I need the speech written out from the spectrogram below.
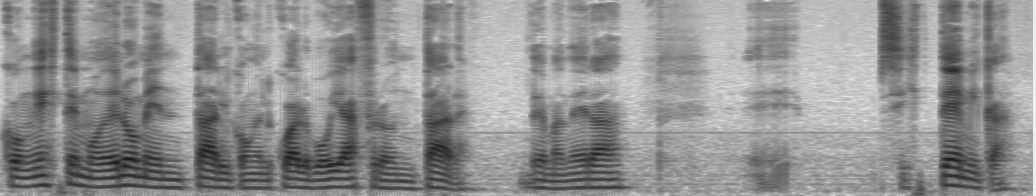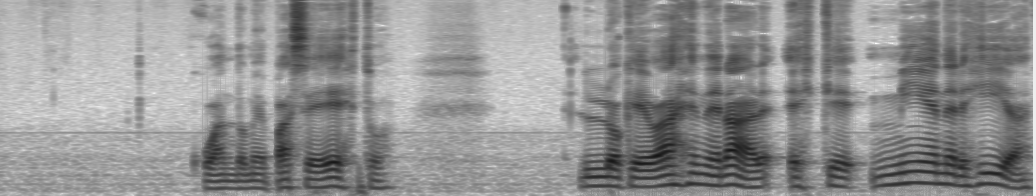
con este modelo mental con el cual voy a afrontar de manera eh, sistémica cuando me pase esto, lo que va a generar es que mi energía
